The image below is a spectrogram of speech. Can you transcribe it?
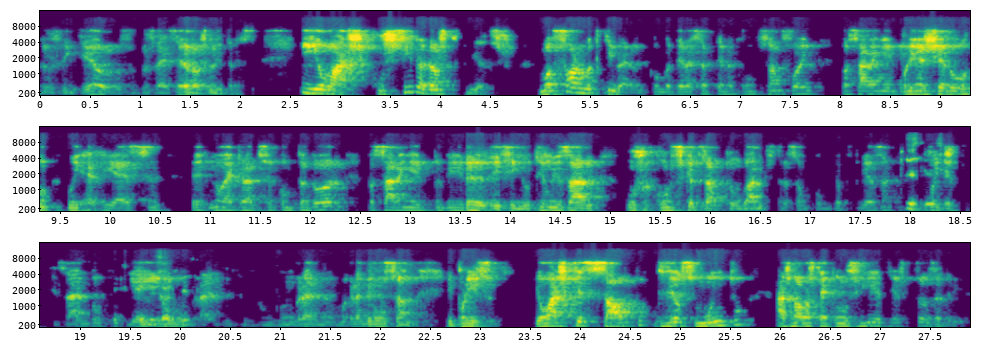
dos 20 euros, dos 10 euros, não interessa. E eu acho que os cidadãos portugueses, uma forma que tiveram de combater essa pequena corrupção foi passarem a preencher o, o IRS eh, no ecrã do seu computador, passarem a pedir, eh, enfim, utilizar os recursos que, apesar de tudo, a administração pública portuguesa foi disponibilizando e aí houve um grande, um grande, uma grande evolução. E por isso, eu acho que esse salto deveu-se muito às novas tecnologias e às pessoas aderiram.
